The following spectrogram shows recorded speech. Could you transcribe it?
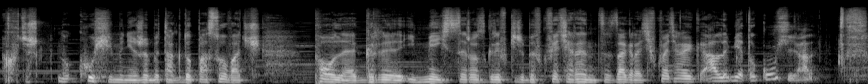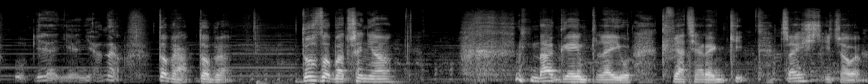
Chociaż no, kusi mnie, żeby tak dopasować pole gry i miejsce rozgrywki, żeby w kwiecie ręce zagrać w kwiecie ale mnie to kusi, ale nie, nie, nie. No. Dobra, dobra. Do zobaczenia na gameplayu kwiacia ręki. Cześć i czołem.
